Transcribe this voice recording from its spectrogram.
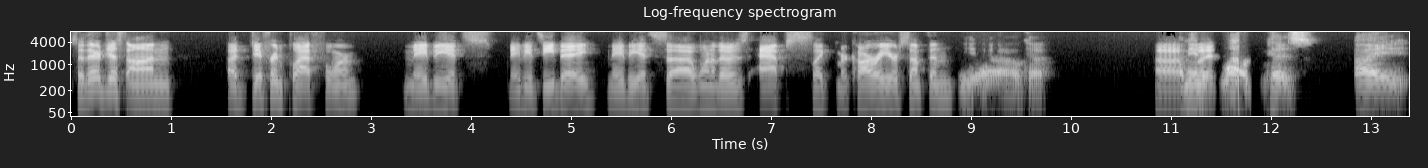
So they're just on a different platform. Maybe it's maybe it's eBay, maybe it's uh, one of those apps like Mercari or something. Yeah, okay. Uh, I mean, but wild because I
